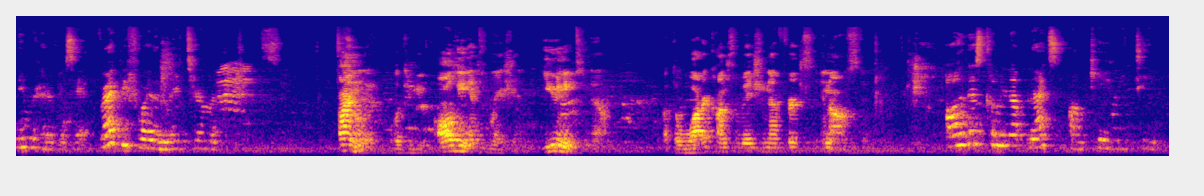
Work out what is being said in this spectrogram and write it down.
neighborhood visit right before the midterm elections. Finally, we'll give you all the information you need to know about the water conservation efforts in Austin. All this coming up next on KBTV.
